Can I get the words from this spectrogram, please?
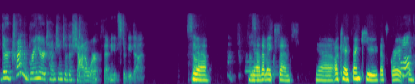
they're trying to bring your attention to the shadow work that needs to be done. So yeah. Yeah, that makes sense. Yeah. Okay. Thank you. That's great. Thank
